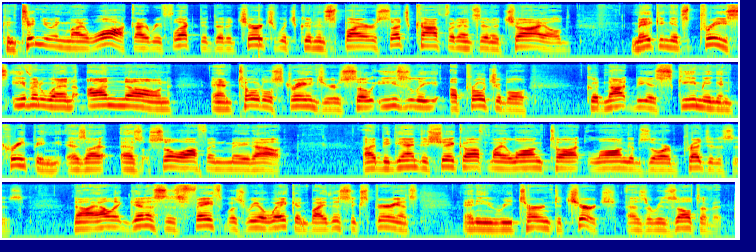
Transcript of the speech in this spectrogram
Continuing my walk, I reflected that a church which could inspire such confidence in a child, making its priests, even when unknown and total strangers, so easily approachable, could not be as scheming and creeping as, I, as so often made out. I began to shake off my long taught, long absorbed prejudices. Now, Alec Guinness's faith was reawakened by this experience, and he returned to church as a result of it.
